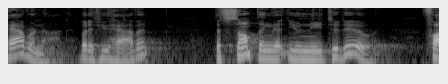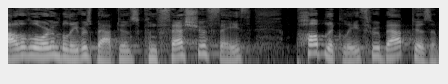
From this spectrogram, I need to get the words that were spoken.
have or not, but if you haven't, that's something that you need to do. Follow the Lord in believer's baptism, confess your faith publicly through baptism.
